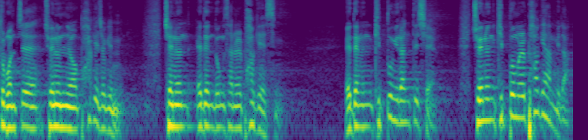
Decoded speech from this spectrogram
두 번째 죄는요 파괴적입니다. 죄는 에덴 동산을 파괴했습니다. 에덴은 기쁨이란 뜻이에요. 죄는 기쁨을 파괴합니다.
